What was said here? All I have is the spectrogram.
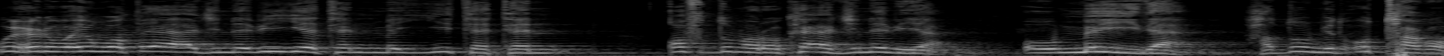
wuxuu ihi wain waia ajnabiyatan mayitatan. Qof dumaroo ka ajnabiya oo meyda hadduu mid u tago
